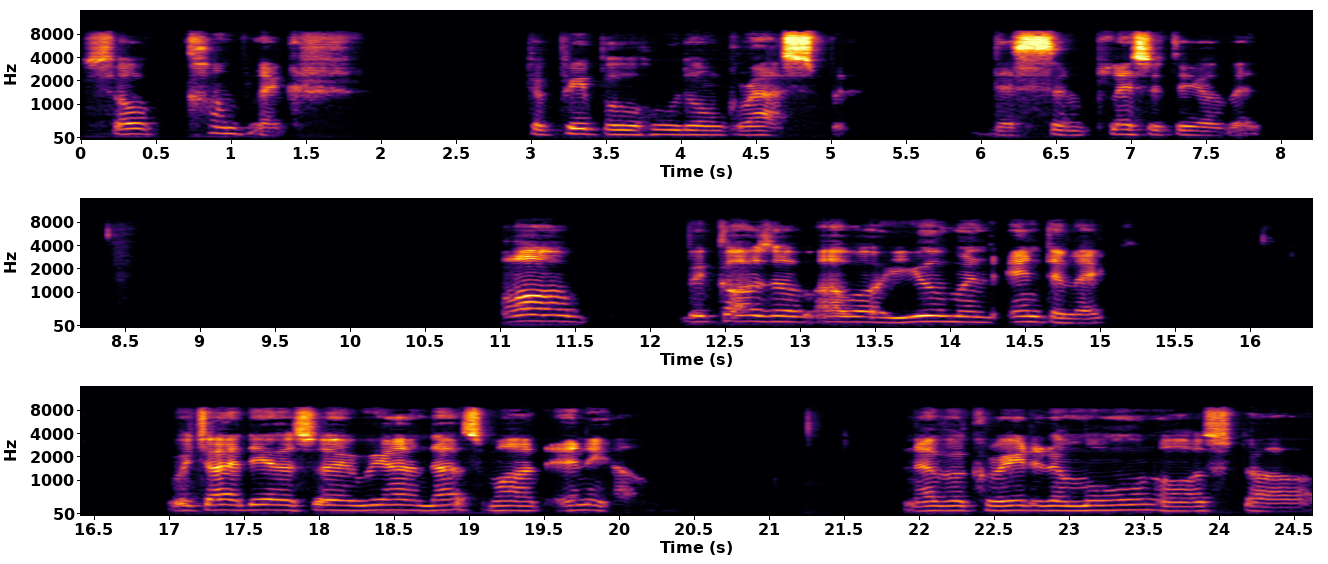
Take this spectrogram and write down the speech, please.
so complex to people who don't grasp the simplicity of it. All because of our human intellect, which I dare say we aren't that smart anyhow. Never created a moon or a star.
